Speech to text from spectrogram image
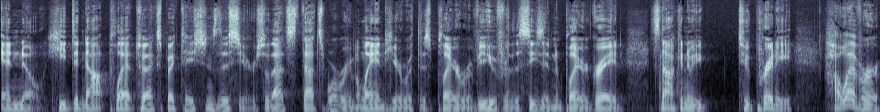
And no, he did not play up to expectations this year. So that's that's where we're going to land here with this player review for the season and player grade. It's not going to be too pretty. However,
